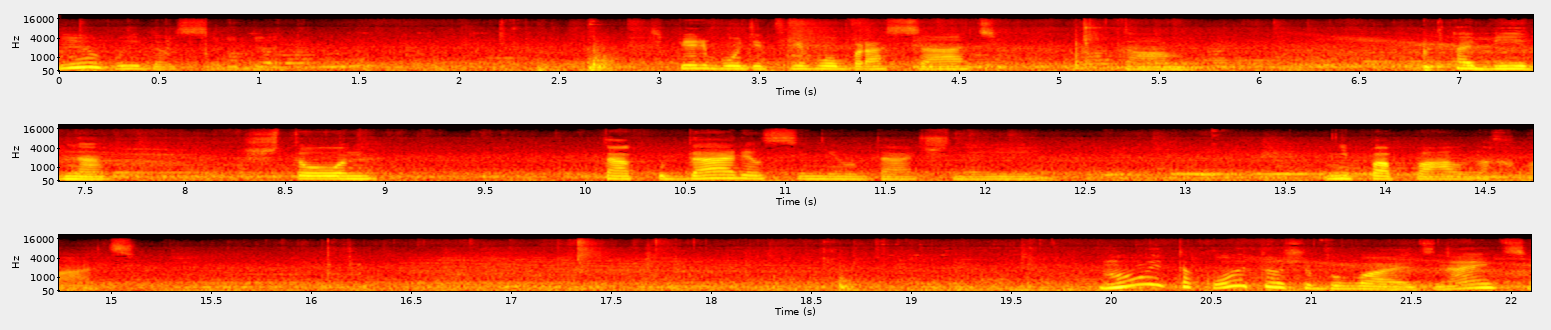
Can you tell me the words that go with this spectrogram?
Не выдался, ребят. Теперь будет его бросать там. Обидно, что он так ударился неудачно и не попал на хват. Ну и такое тоже бывает, знаете.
